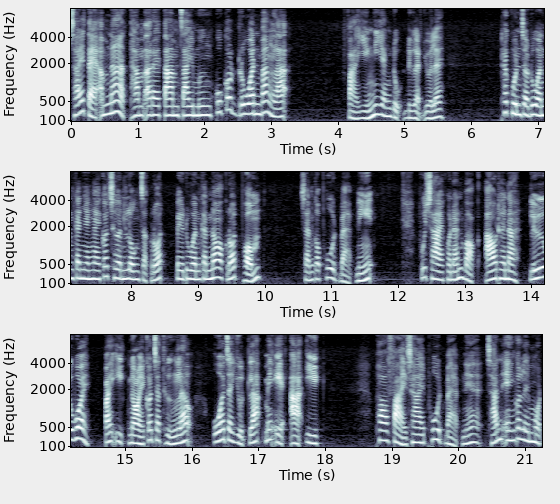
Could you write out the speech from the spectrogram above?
ใช้แต่อำนาจทำอะไรตามใจมึงกูก็รวนบ้างละ ฝ่ายหญิงนี่ยังดุเดือดอยู่เลย ถ้าคุณจะรวนกันยังไงก็เชิญลงจากรถไปรวนกันนอกรถผม ฉันก็พูดแบบนี้ ผู้ชายคนนั้นบอกเอาเถอะนะลือเว้ย ไปอีกหน่อยก็จะถึงแล้วอ้วจะหยุดละไม่เอะอะอีก พอฝ่ายชายพูดแบบเนี้ย ฉันเองก็เลยหมด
